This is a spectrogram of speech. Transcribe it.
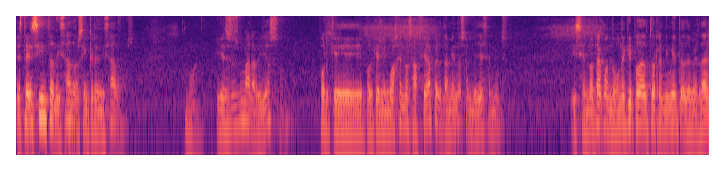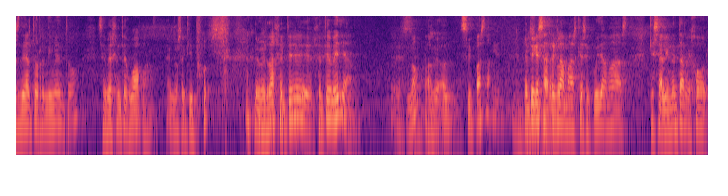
estén sintonizados, sincronizados. Bueno. Y eso es maravilloso porque, porque el lenguaje nos afea, pero también nos embellece mucho. Y se nota cuando un equipo de alto rendimiento de verdad es de alto rendimiento, se ve gente guapa en los equipos. De verdad, gente, gente bella. ¿No? Sí pasa. Gente que se arregla más, que se cuida más, que se alimenta mejor.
